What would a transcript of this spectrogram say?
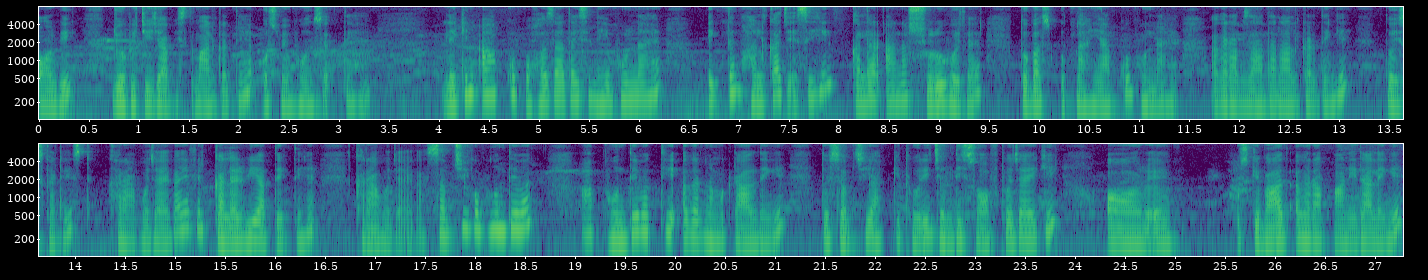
और भी जो भी चीज़ आप इस्तेमाल करते हैं, उसमें भून सकते हैं। लेकिन आपको बहुत ज़्यादा इसे नहीं भूनना है। एकदम हल्का जैसे ही कलर आना शुरू हो जाए तो बस उतना ही आपको भूनना है। अगर आप ज़्यादा लाल कर देंगे तो इसका टेस्ट ख़राब हो जाएगा या फिर कलर भी आप देखते हैं ख़राब हो जाएगा। सब्ज़ी को भूनते वक्त, आप भूनते वक्त ही अगर नमक डाल देंगे तो सब्ज़ी आपकी थोड़ी जल्दी सॉफ्ट हो जाएगी और उसके बाद अगर आप पानी डालेंगे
